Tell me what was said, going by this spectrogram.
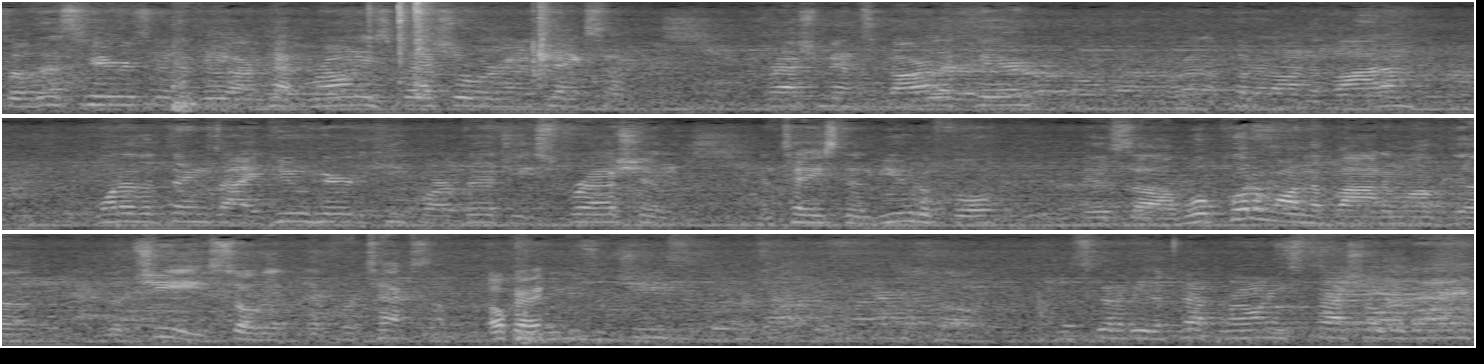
So this here is going to be our pepperoni special. We're going to take some fresh minced garlic here. We're going to put it on the bottom. One of the things I do here to keep our veggies fresh and, and tasting beautiful is uh, we'll put them on the bottom of the, the cheese so that it protects them. Okay. We use the cheese as a protective layer, so this is going to be the pepperoni special today.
